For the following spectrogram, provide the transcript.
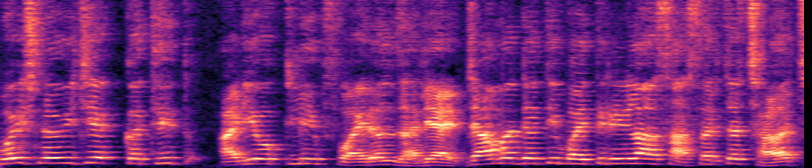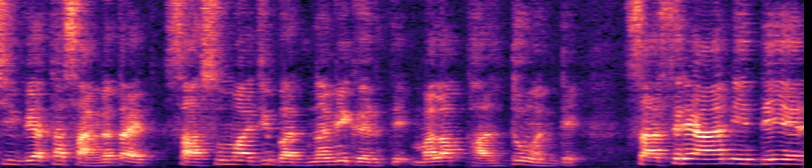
वैष्णवीची एक कथित ऑडिओ क्लिप व्हायरल झाली आहे ज्यामध्ये ती मैत्रिणीला सासरच्या छळाची व्यथा सांगत आहेत. सासू माझी बदनामी करते मला फालतू म्हणते. सासरे आणि देर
